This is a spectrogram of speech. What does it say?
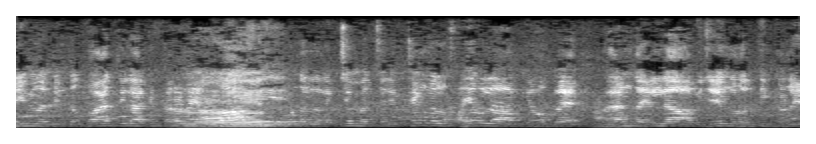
ജീവിതം നിന്റെ ത്വായത്തിലാക്കി തരണേ. അതുകൊണ്ടുള്ള ലക്ഷ്യം വെച്ച ലക്ഷ്യങ്ങൾ ഫയറിലാക്കി ഹയറിലാക്കി റബ്ബേ വേണ്ട എല്ലാ വിജയങ്ങളും എത്തിക്കണേ.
